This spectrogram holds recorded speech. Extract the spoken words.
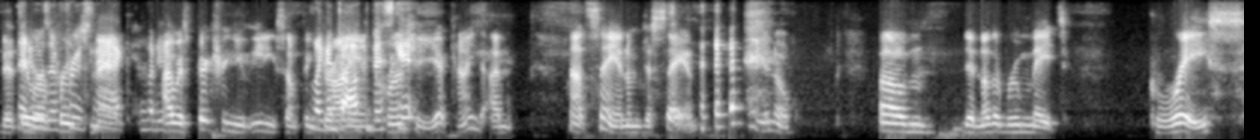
that that they were a fruit, snack. snack. It, I was picturing you eating something Like a dry and biscuit? crunchy. Yeah, kind of. I'm not saying. I'm just saying. you know. Um, another roommate, Grace,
